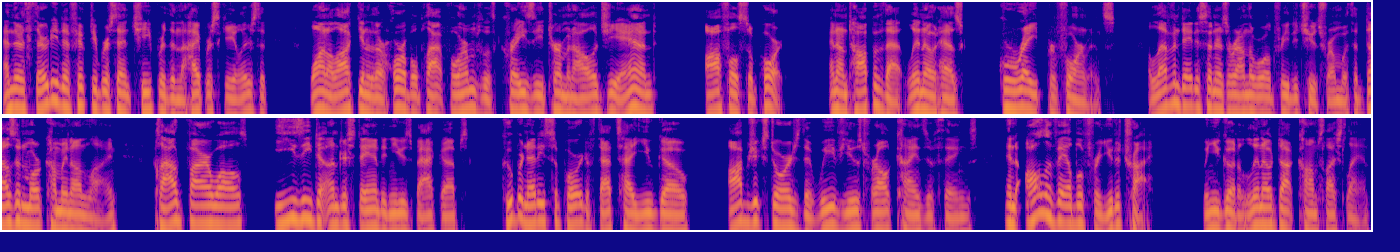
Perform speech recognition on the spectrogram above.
And they're 30 to 50% cheaper than the hyperscalers that want to lock you into their horrible platforms with crazy terminology and awful support. And on top of that, Linode has great performance. 11 data centers around the world for you to choose from, with a dozen more coming online, cloud firewalls, easy to understand and use backups, Kubernetes support if that's how you go, object storage that we've used for all kinds of things, and all available for you to try when you go to linode.com slash LAN.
